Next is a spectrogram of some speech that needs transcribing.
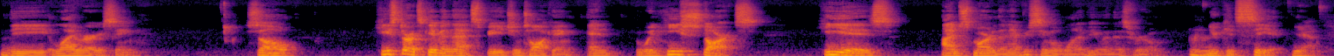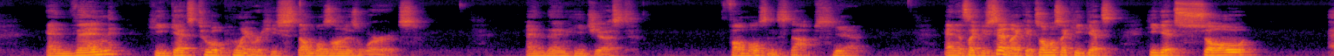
the library scene. So he starts giving that speech and talking, and when he starts, he is I'm smarter than every single one of you in this room. Mhm. You could see it. Yeah. And then he gets to a point where he stumbles on his words. And then he just fumbles and stops Yeah. and it's like you said like it's almost like he gets he gets so uh,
